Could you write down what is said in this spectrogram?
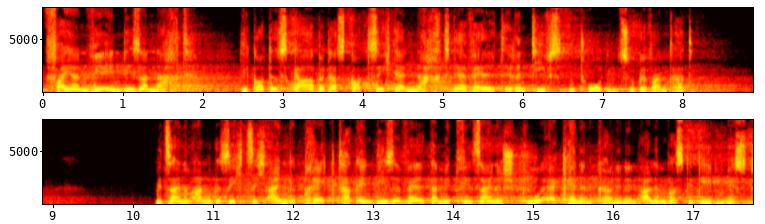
feiern wir in dieser Nacht die Gottesgabe, dass Gott sich der Nacht der Welt, ihren tiefsten Toden zugewandt hat, mit seinem Angesicht sich eingeprägt hat in diese Welt, damit wir seine Spur erkennen können in allem, was gegeben ist.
